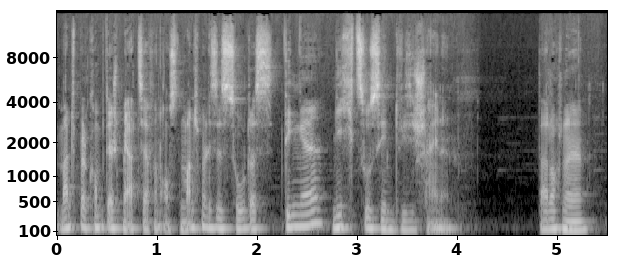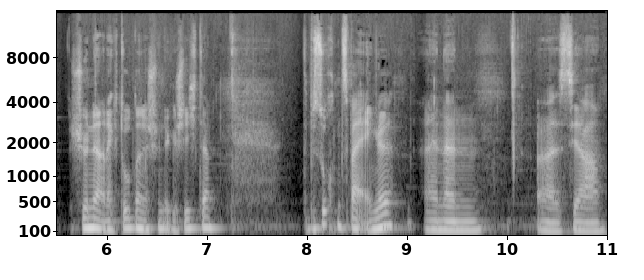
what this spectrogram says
manchmal kommt der Schmerz ja von außen. Manchmal ist es so, dass Dinge nicht so sind, wie sie scheinen. Da noch eine schöne Anekdote, eine schöne Geschichte. Da besuchten zwei Engel einen äh, sehr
